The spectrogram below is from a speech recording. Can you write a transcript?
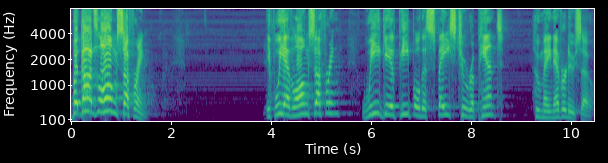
But God's long suffering. If we have long suffering, we give people the space to repent who may never do so.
